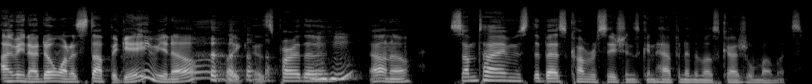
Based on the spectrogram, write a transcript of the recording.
I mean, I don't want to stop the game, you know? Like it's part of the Mhm. I don't know. Sometimes the best conversations can happen in the most casual moments.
